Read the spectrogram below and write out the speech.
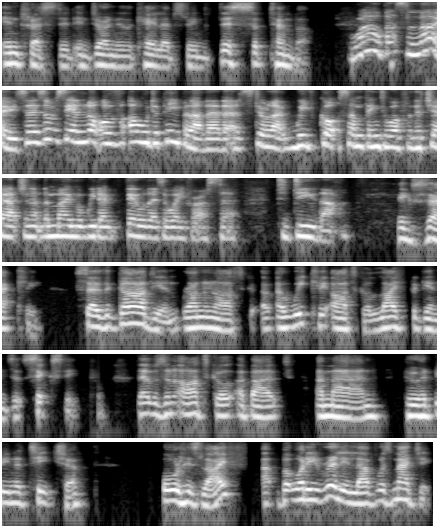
interested in joining the Caleb stream this September. Wow, that's low. So there's obviously a lot of older people out there that are still like, we've got something to offer the church, and at the moment we don't feel there's a way for us to to do that. Exactly. So the Guardian run an article, a, weekly article. Life begins at sixty. There was an article about a man who had been a teacher all his life, uh, but what he really loved was magic.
